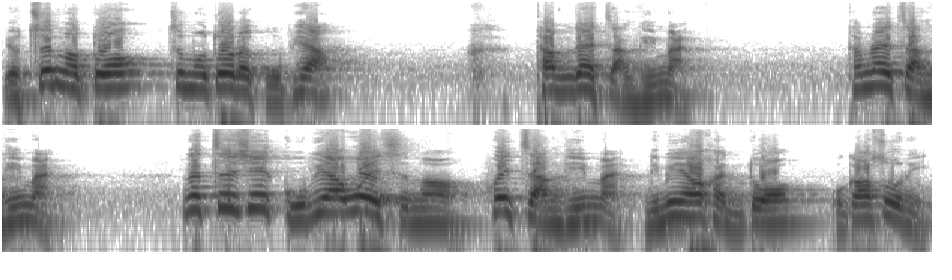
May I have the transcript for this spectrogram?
有这么多这么多的股票，他们在涨停板，他们在涨停板。那这些股票为什么会涨停板？里面有很多，我告诉你，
